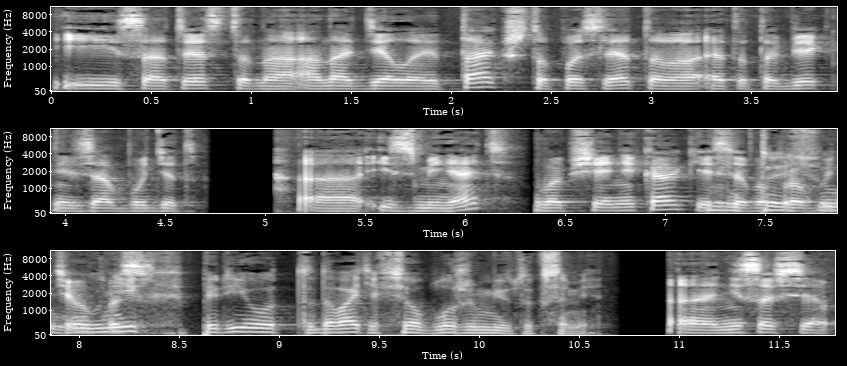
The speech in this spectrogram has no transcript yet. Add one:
И, соответственно, она делает так, что после этого этот объект нельзя будет изменять вообще никак, если ну, попробуете его... У пос... них период, давайте все обложим мютексами. Э, не совсем.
